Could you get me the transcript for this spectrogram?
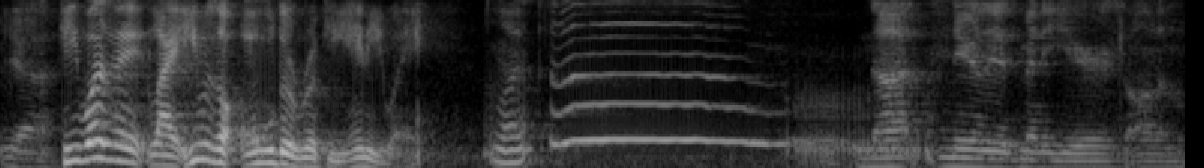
Yeah. he wasn't like he was an older rookie anyway. I'm like, uh, Not nearly as many years on him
